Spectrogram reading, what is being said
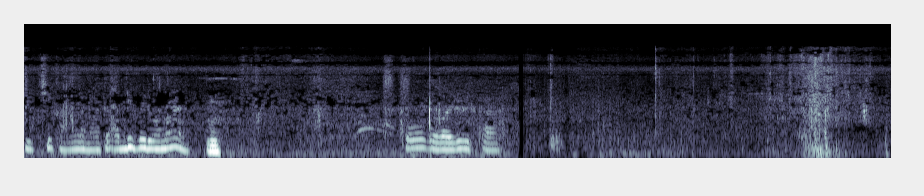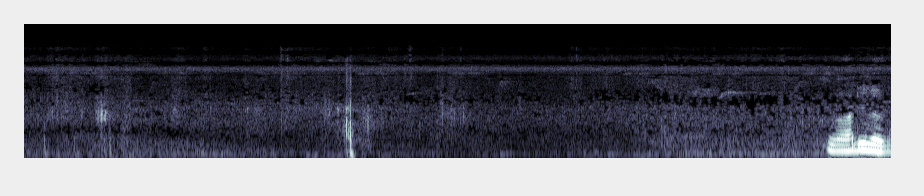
குச்சி காலில் மாட்டு. அப்படி போயிடுவோமா? ம். போக வழி இருக்கா? அடியில் இருக்கு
